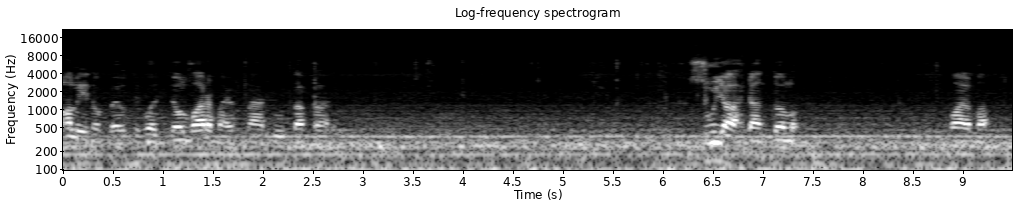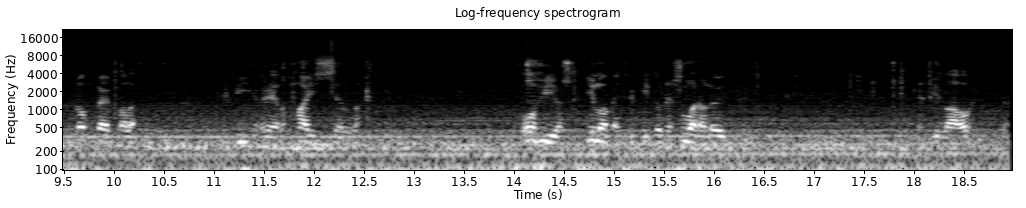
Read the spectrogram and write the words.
alinopeutta, niin voitte olla varma, jos mä tuun takaa, niin sujahdan tuolla maailman nopeimmalla vihreällä haissella. Ohi, jos kilometripituinen suora löytyy. Ja tilaa ohittaa.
